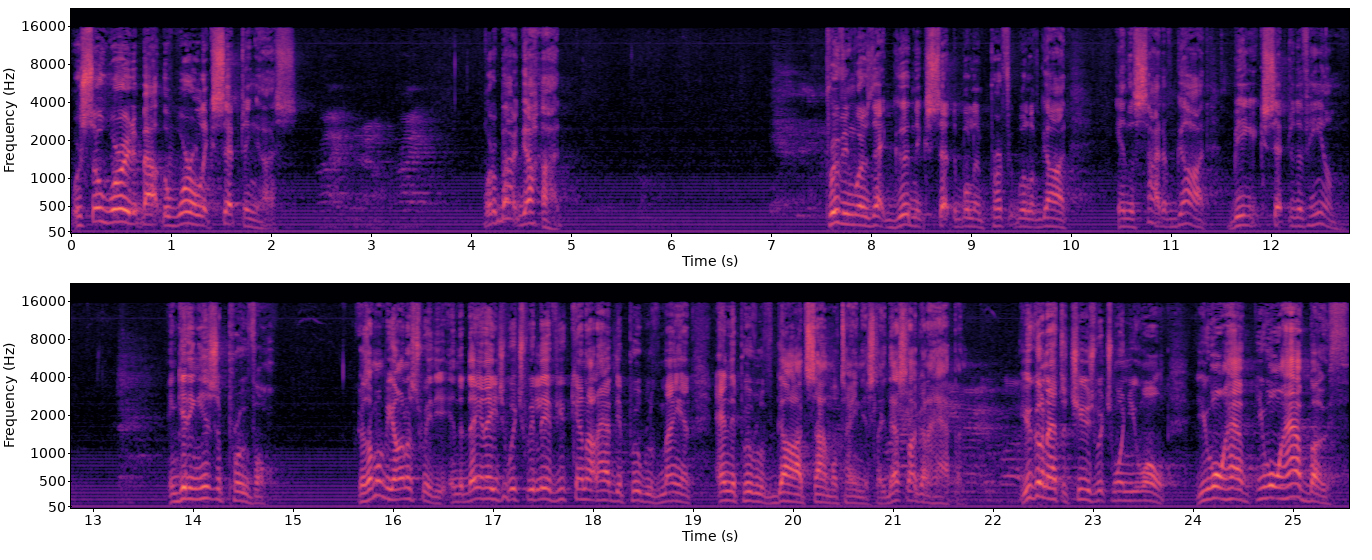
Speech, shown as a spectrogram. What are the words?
We're so worried about the world accepting us. What about God? Proving what is that good and acceptable and perfect will of God in the sight of God, being accepted of Him, and getting His approval. Because I'm going to be honest with you, in the day and age in which we live, you cannot have the approval of man and the approval of God simultaneously. That's not going to happen. You're going to have to choose which one you want. You won't have, you won't have both.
